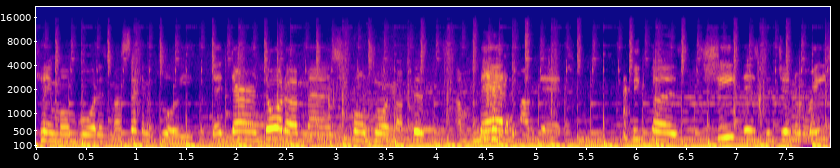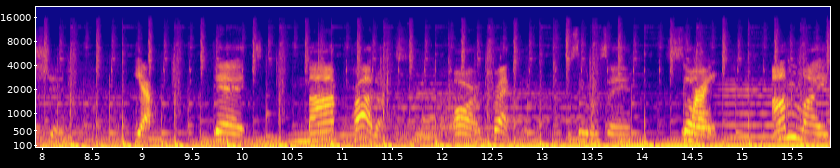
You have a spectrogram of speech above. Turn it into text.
came on board as my second employee. But that darn daughter of mine, she won't join my business. I'm mad about that because she is the generation Yeah. that my products are attractive. You see what I'm saying? So Right. I'm like,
